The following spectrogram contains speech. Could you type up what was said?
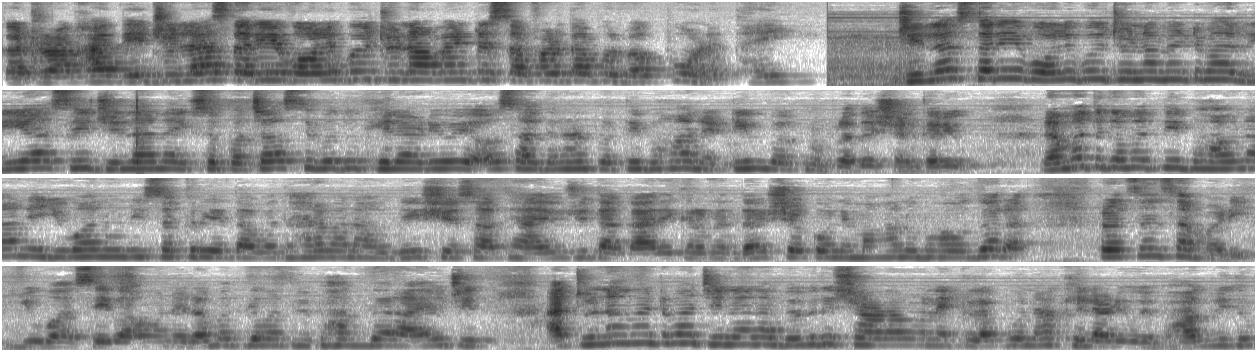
કટરા ખાતે જિલ્લા સ્તરીય વોલીબોલ ટુર્નામેન્ટ સફળતાપૂર્વક પૂર્ણ થઈ. જિલ્લા સ્તરીય વોલીબોલ ટુર્નામેન્ટમાં રિયાસી જિલ્લાના એકસો પચાસથી વધુ ખેલાડીઓએ અસાધારણ પ્રતિભા અને ટીમવર્કનું પ્રદર્શન કર્યું. રમતગમતની ભાવના અને યુવાનોની સક્રિયતા વધારવાના ઉદ્દેશ્ય સાથે આયોજિત આ કાર્યક્રમને દર્શકો અને મહાનુભાવો દ્વારા પ્રશંસા મળી. યુવા સેવાઓ અને રમતગમત વિભાગ દ્વારા આયોજિત આ ટુર્નામેન્ટમાં જિલ્લાના વિવિધ શાળાઓ અને ક્લબોના ખેલાડીઓએ ભાગ લીધો.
